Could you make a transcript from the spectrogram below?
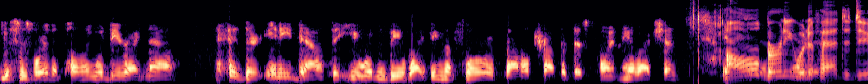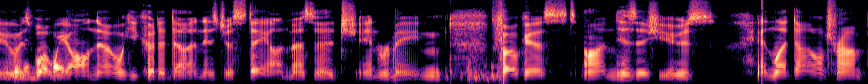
this is where the polling would be right now? Is there any doubt that he wouldn't be wiping the floor with Donald Trump at this point in the election? All was in the Bernie would have had to do is what we all know he could have done is just stay on message and remain focused on his issues and let Donald Trump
